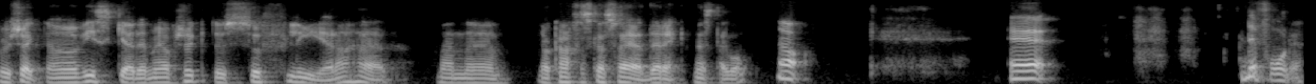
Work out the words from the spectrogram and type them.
Ursäkta, jag viskade men jag försökte sufflera här. Men eh, jag kanske ska säga direkt nästa gång. Ja. Eh, det får du,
